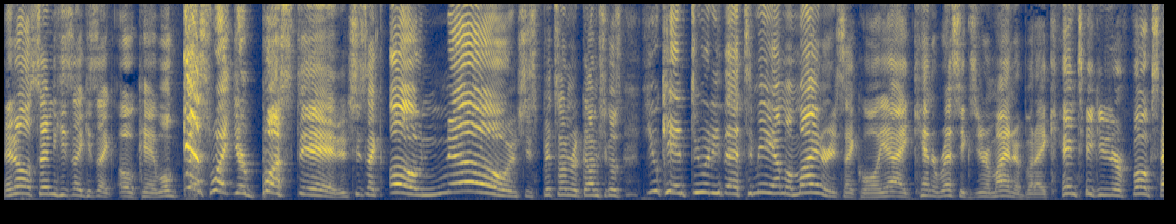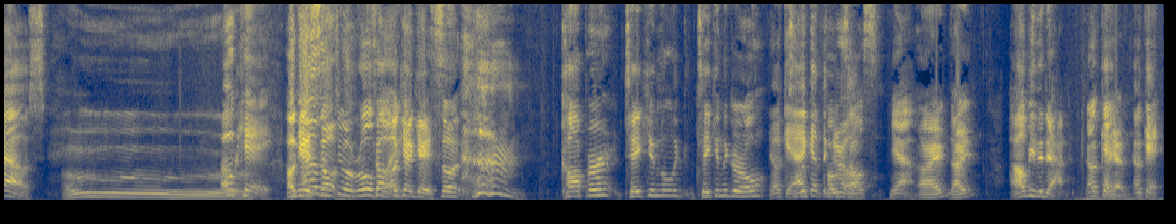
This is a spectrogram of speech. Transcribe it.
And all of a sudden, he's like, he's like, okay, well, guess what? You're busted. And she's like, oh no. And she spits on her gum. She goes, you can't do any of that to me. I'm a minor. He's like, well, yeah, I can't arrest you because you're a minor, but I can take you to your folks' house. Ooh. Okay, Okay. now so let's do a role so, play. Okay. Okay. So. Copper taking the taking the girl. Okay, I got the girl. House. Yeah. All right. All right. I'll be the dad. Okay, okay.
